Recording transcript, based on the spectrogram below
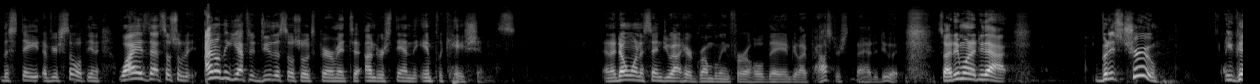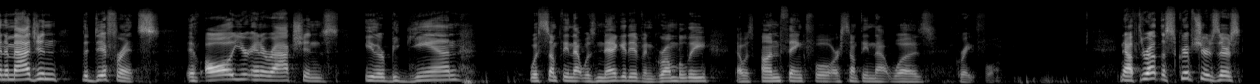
the state of your soul at the end. Why is that social? I don't think you have to do the social experiment to understand the implications. And I don't want to send you out here grumbling for a whole day and be like, Pastor said I had to do it. So I didn't want to do that. But it's true. You can imagine the difference if all your interactions either began with something that was negative and grumbly, that was unthankful, or something that was grateful. Now, throughout the scriptures, there's,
